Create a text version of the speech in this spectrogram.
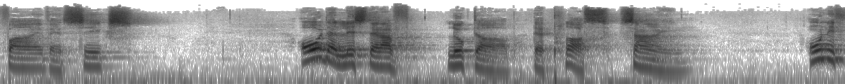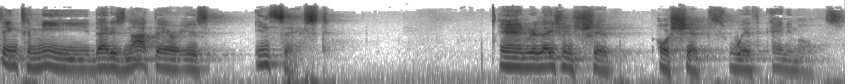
5, and 6. All the lists that I've looked up, that plus sign, only thing to me that is not there is incest and relationship or ships with animals.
